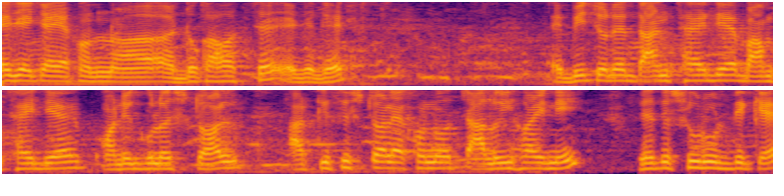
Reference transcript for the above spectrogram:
এই যে এটা এখন ঢোকা হচ্ছে, এই যে গেট। এই ভিতরে ডান সাইডে, বাম সাইডে অনেকগুলো স্টল, আর কিছু স্টল এখনও চালুই হয়নি, যেহেতু শুরুর দিকে।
